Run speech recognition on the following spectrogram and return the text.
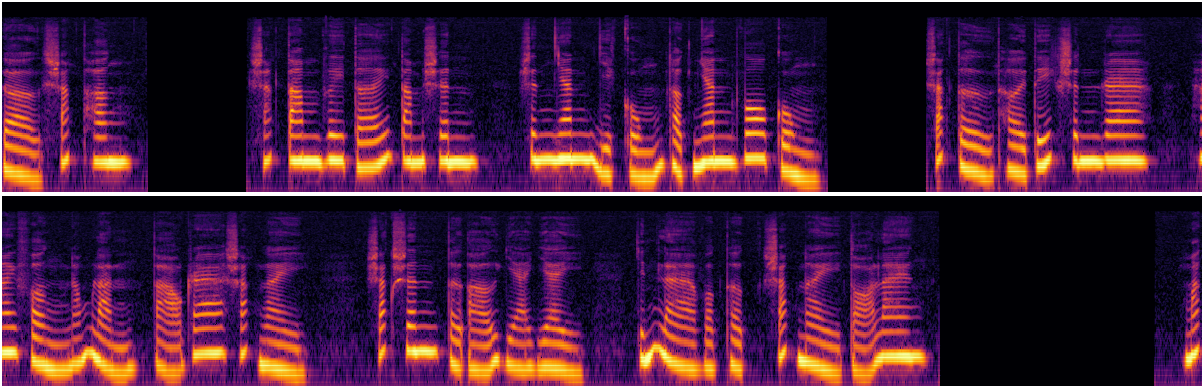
giờ sắc thân sắc tâm vi tế, tâm sinh. Sinh nhanh, diệt cũng thật nhanh, vô cùng. Sắc từ, thời tiết sinh ra. Hai phần, nóng lạnh, tạo ra sắc này. Sắc sinh, từ ở dạ dày. Chính là vật thực, sắc này, tỏa lan. Mắt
